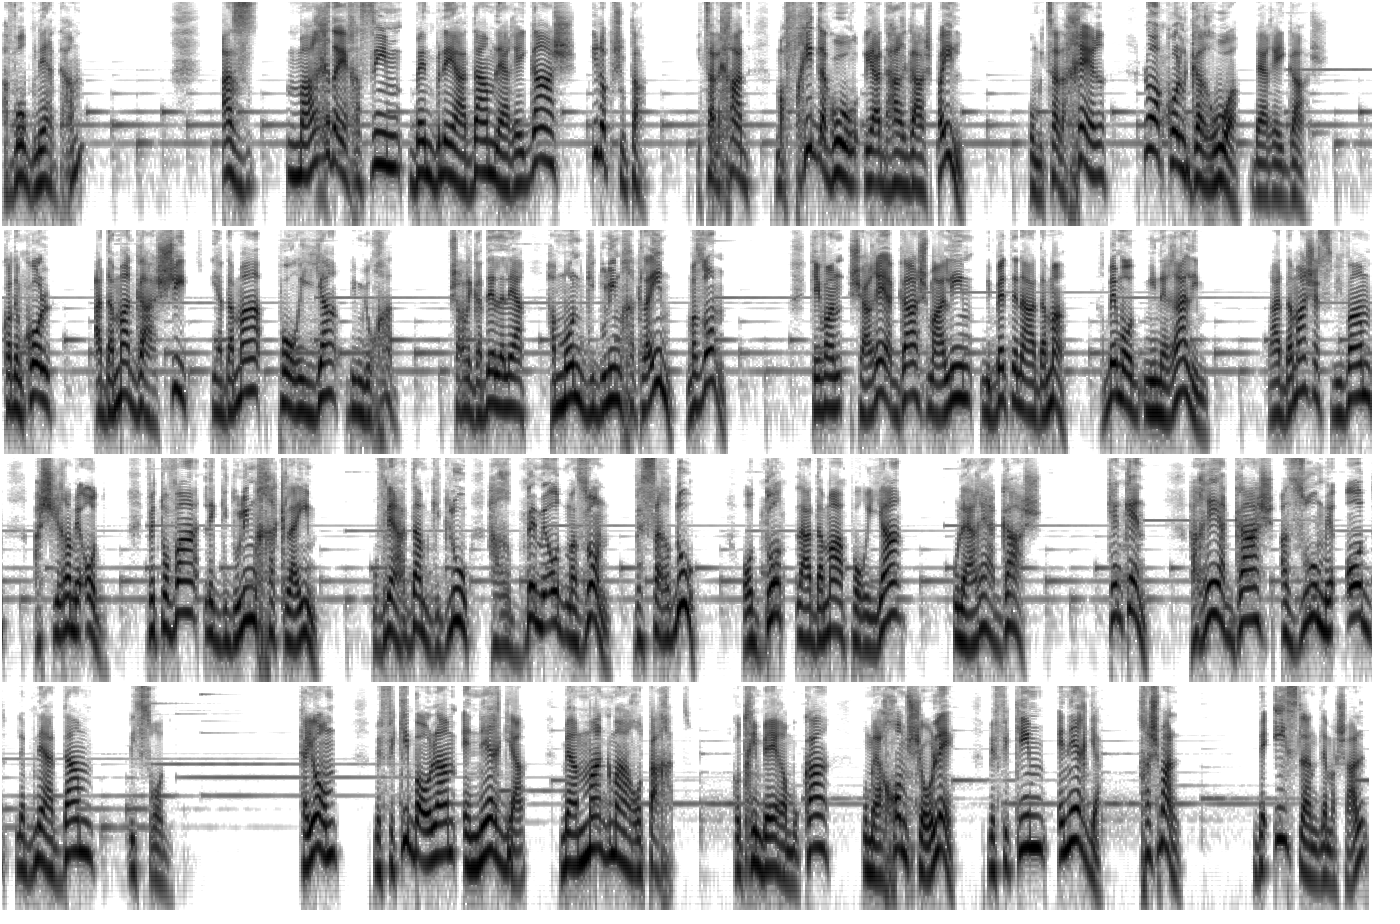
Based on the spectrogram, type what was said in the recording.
עבור בני אדם? אז מערכת היחסים בין בני האדם להרי געש היא לא פשוטה. מצד אחד, מפחיד לגור ליד הר געש פעיל, ומצד אחר, לא הכל גרוע בהרי געש. קודם כל, אדמה געשית היא אדמה פורייה במיוחד. אפשר לגדל עליה המון גידולים חקלאיים, מזון. כיוון שהרי הגעש מעלים מבטן האדמה הרבה מאוד מינרלים, האדמה שסביבם עשירה מאוד, וטובה לגידולים חקלאיים. ובני האדם גידלו הרבה מאוד מזון, ושרדו, הודות לאדמה הפורייה ולהרי הגעש. כן, כן, הרי הגעש עזרו מאוד לבני אדם לשרוד. כיום מפיקים בעולם אנרגיה מהמגמה הרותחת. קודחים באר עמוקה, ומהחום שעולה מפיקים אנרגיה, חשמל. באיסלנד, למשל,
